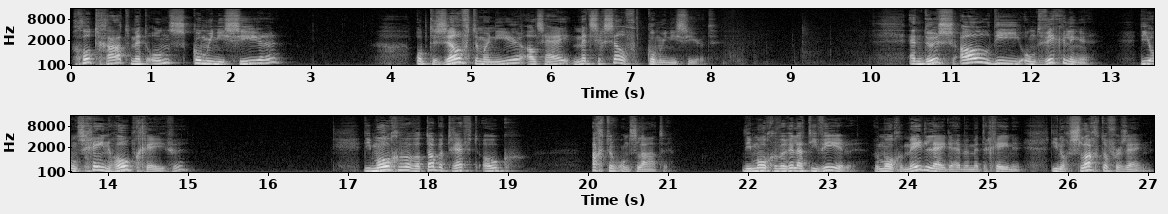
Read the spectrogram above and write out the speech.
God gaat met ons communiceren op dezelfde manier als hij met zichzelf communiceert. En dus al die ontwikkelingen die ons geen hoop geven, die mogen we wat dat betreft ook achter ons laten. Die mogen we relativeren. We mogen medelijden hebben met degenen die nog slachtoffer zijn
